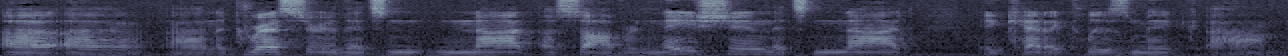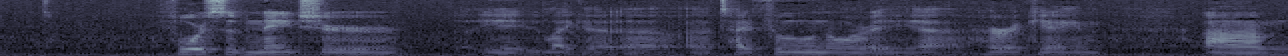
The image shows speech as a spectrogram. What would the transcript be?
uh, uh, an aggressor that's n- not a sovereign nation, that's not a cataclysmic um, force of nature, like a, a, a typhoon or a uh, hurricane. Um,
